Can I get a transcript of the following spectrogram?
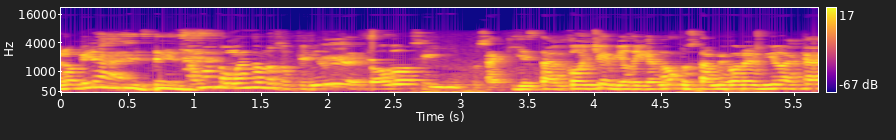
pero, mira, este, estamos tomando las opiniones de todos y pues aquí está el coche. Y yo dije, no, pues está mejor el mío acá,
